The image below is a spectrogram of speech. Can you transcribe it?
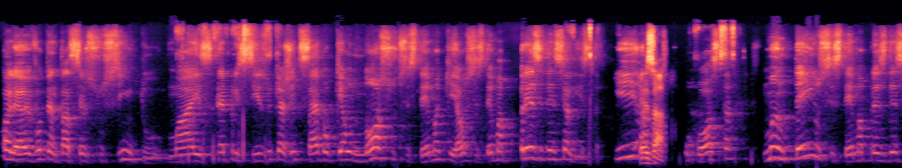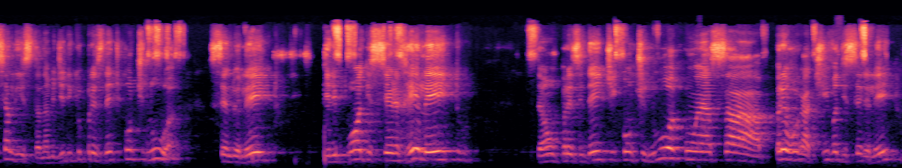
Olha, eu vou tentar ser sucinto, mas é preciso que a gente saiba o que é o nosso sistema, que é o sistema presidencialista. E a Exato. proposta mantém o sistema presidencialista, na medida em que o presidente continua sendo eleito, ele pode ser reeleito, então, o presidente continua com essa prerrogativa de ser eleito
